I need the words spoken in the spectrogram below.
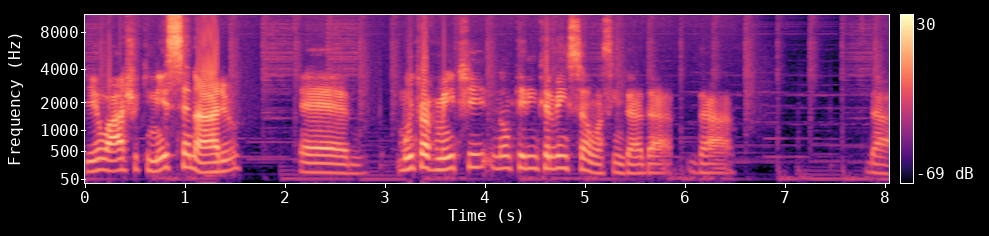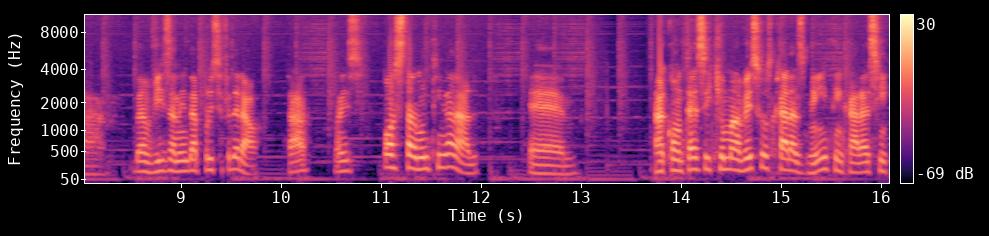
eu acho que nesse cenário, é, muito provavelmente não teria intervenção, assim, da, da, da, da, da Anvisa nem da Polícia Federal, tá? Mas posso estar muito enganado. É, acontece que uma vez que os caras mentem, cara, assim,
